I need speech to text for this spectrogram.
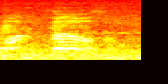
1,000.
